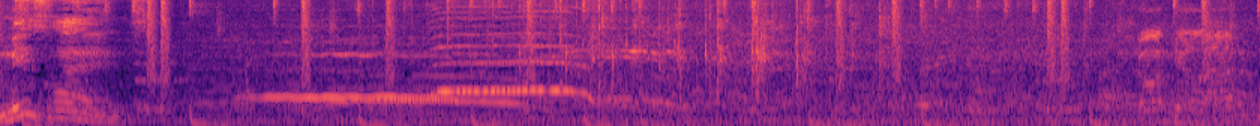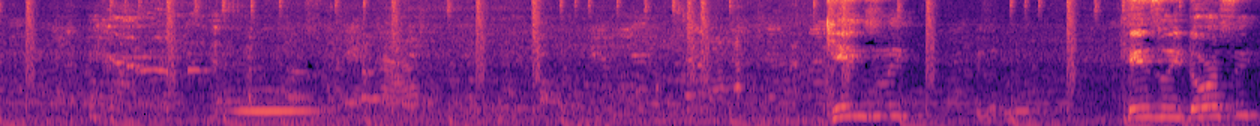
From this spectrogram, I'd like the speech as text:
Miss Hines. Kinsley. Kinsley Dorsey.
